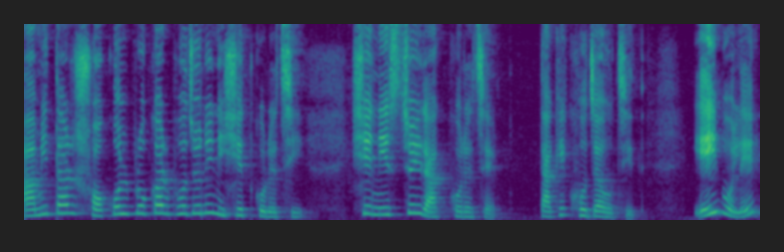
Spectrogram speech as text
আমি তার সকল প্রকার ভোজনই নিষেধ করেছি। সে নিশ্চয়ই রাগ করেছে। তাকে খোঁজা উচিত। এই বলে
